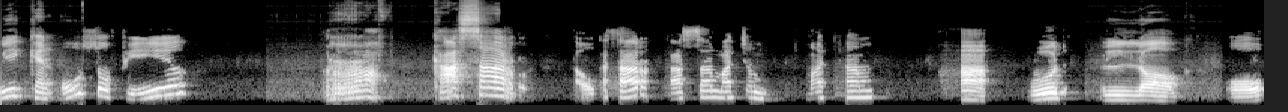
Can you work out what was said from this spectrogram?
We can also feel rough, kasar. Tahu kasar? Kasar macam macam ah wood log or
